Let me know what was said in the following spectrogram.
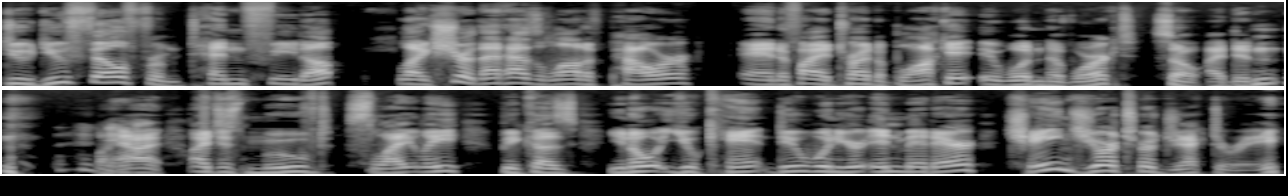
dude, you fell from ten feet up. Like, sure, that has a lot of power. And if I had tried to block it, it wouldn't have worked. So I didn't. like Yeah. I, I just moved slightly because you know what you can't do when you're in midair? Change your trajectory.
